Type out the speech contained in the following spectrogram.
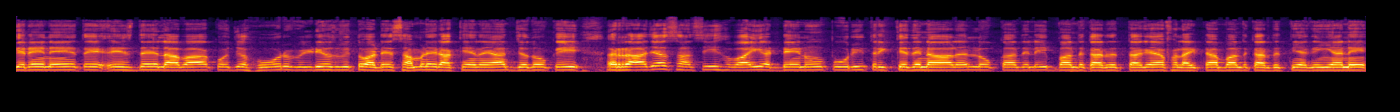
ਗਿਰੇ ਨੇ ਤੇ ਇਸ ਦੇ ਇਲਾਵਾ ਕੁਝ ਹੋਰ ਵੀਡੀਓਜ਼ ਵੀ ਤੁਹਾਡੇ ਸਾਹਮਣੇ ਰੱਖੇ ਨੇ ਆ। ਜਦੋਂ ਕਿ ਰਾਜਾ ਸਾਂਸੀ ਹਵਾਈ ਅੱਡੇ ਨੂੰ ਪੂਰੀ ਤਰੀਕੇ ਦੇ ਨਾਲ ਲੋਕਾਂ ਦੇ ਲਈ ਬੰਦ ਕਰ ਦਿੱਤਾ ਗਿਆ, ਫਲਾਈਟਾਂ ਬੰਦ ਕਰ ਦਿੱਤੀਆਂ ਗਈਆਂ ਨੇ।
